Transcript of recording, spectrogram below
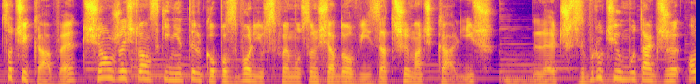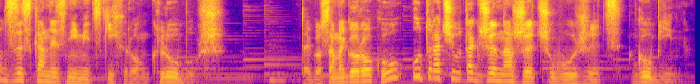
Co ciekawe, książę śląski nie tylko pozwolił swemu sąsiadowi zatrzymać Kalisz, lecz zwrócił mu także odzyskany z niemieckich rąk Lubusz. Tego samego roku utracił także na rzecz Łużyc Gubin.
